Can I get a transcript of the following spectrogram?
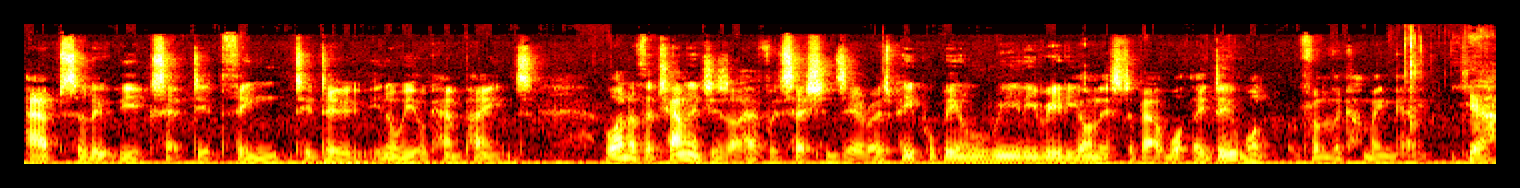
absolutely accepted thing to do in all your campaigns. One of the challenges I have with session zero is people being really, really honest about what they do want from the coming game Yeah,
